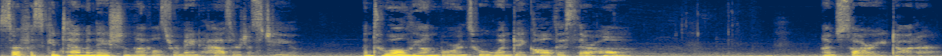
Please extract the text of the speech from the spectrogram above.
Surface contamination levels remain hazardous to you, and to all the unborns who will one day call this their home. I'm sorry, daughter.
